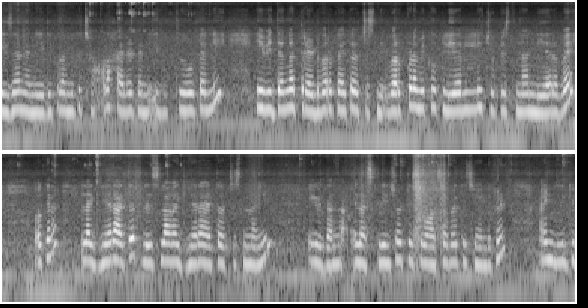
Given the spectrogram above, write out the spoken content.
డిజైన్ అండి. ఇది కూడా మీకు చాలా హైలైట్ అండి. ఇది టోటల్లీ ఈ విధంగా థ్రెడ్ వర్క్ అయితే వచ్చేసింది. వర్క్ కూడా మీకు క్లియర్లీ చూపిస్తున్నాను నియర్ బై ఓకేనా ఇలా ఘేరా అయితే ఫ్లిల్స్ లాగా ఘేరా అయితే వచ్చేసిందండి. ఈ విధంగా. ఇలా స్క్రీన్ షాట్ తీసి వాట్సాప్ అయితే చేయండి ఫ్రెండ్ అండ్ దీనికి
